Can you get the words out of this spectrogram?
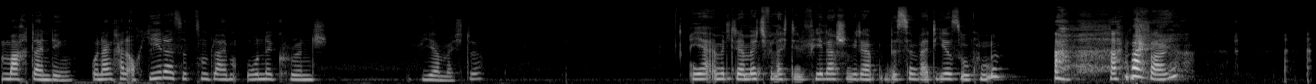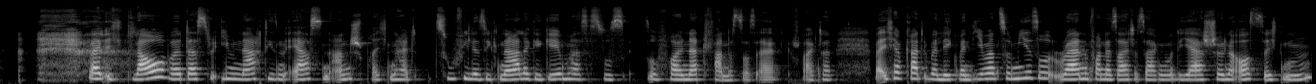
mach dein Ding. Und dann kann auch jeder sitzen bleiben ohne Cringe, wie er möchte. Ja, Emily, da möchte ich vielleicht den Fehler schon wieder ein bisschen bei dir suchen. Ne? Am Anfang. Weil ich glaube, dass du ihm nach diesem ersten Ansprechen halt zu viele Signale gegeben hast, dass du es so voll nett fandest, dass er gefragt hat. Weil ich habe gerade überlegt, wenn jemand zu mir so random von der Seite sagen würde, ja, schöne Aussichten,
